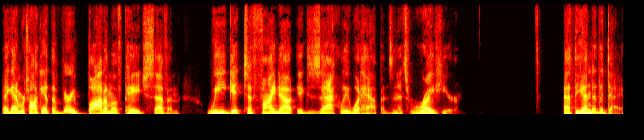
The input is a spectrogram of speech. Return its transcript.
Again, we're talking at the very bottom of page seven. We get to find out exactly what happens, and it's right here. At the end of the day,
